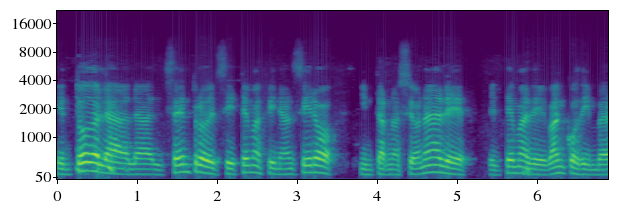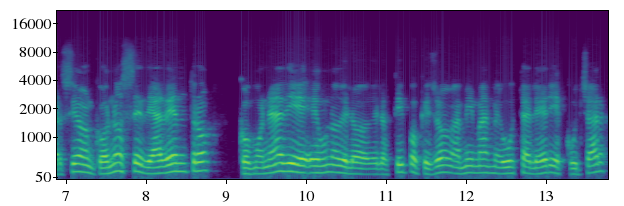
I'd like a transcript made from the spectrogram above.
en todo el centro del sistema financiero internacional, el tema de bancos de inversión, conoce de adentro como nadie, es uno de, de los tipos que yo a mí más me gusta leer y escuchar,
